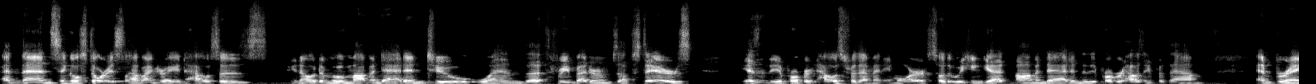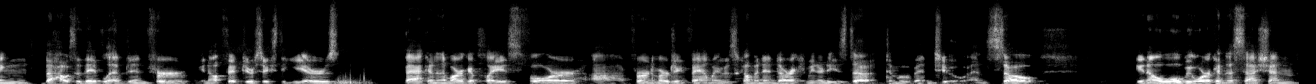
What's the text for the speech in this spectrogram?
and then single story slab on grade houses. You know, to move mom and dad into when the three bedrooms upstairs isn't the appropriate house for them anymore, so that we can get mom and dad into the appropriate housing for them and bring the house that they've lived in for you know 50 or 60 years back into the marketplace for uh, for an emerging family who's coming into our communities to to move into. And so, you know, we'll be working this session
